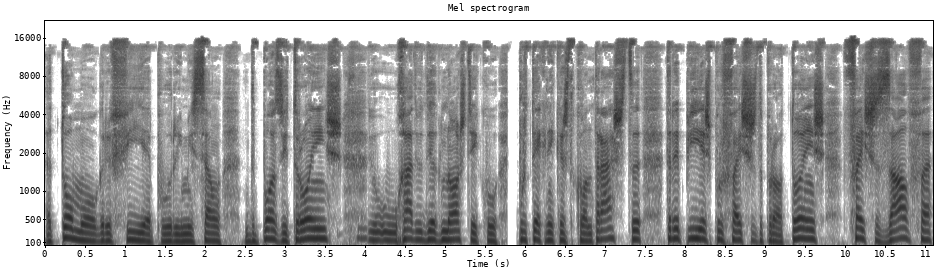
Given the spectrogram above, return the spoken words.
a tomografia por emissão de positrões, o radiodiagnóstico por técnicas de contraste, terapias por feixes de protões, feixes alfa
